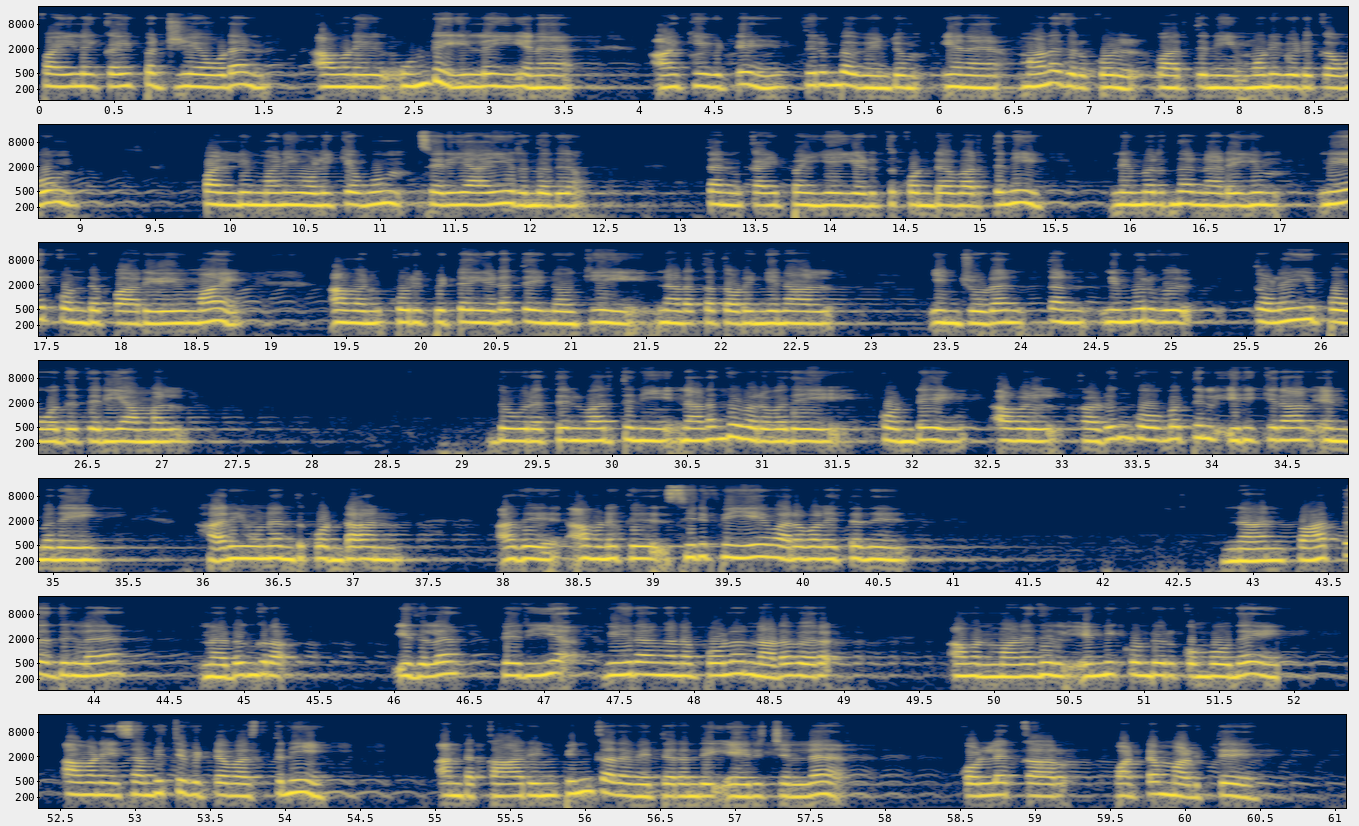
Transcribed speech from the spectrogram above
பயிலை கைப்பற்றியவுடன் அவனை உண்டு இல்லை என ஆக்கிவிட்டு திரும்ப வேண்டும் என மனதிற்குள் வர்த்தினி முடிவெடுக்கவும் பள்ளி மணி ஒழிக்கவும் சரியாயிருந்தது. தன் கைப்பையை எடுத்துக்கொண்ட வர்த்தினி நிமிர்ந்த நடையும் நேர்கொண்ட பார்வையுமாய் அவன் குறிப்பிட்ட இடத்தை நோக்கி நடக்கத் தொடங்கினாள். இன்றுடன் தன் நிமிர்வு தொலைய போவது தெரியாமல் தூரத்தில் வர்த்தினி நடந்து வருவதை கொண்டே அவள் கடுங்கோபத்தில் இருக்கிறாள் என்பதை ஹரி உணர்ந்து கொண்டான். அது அவனுக்கு சிரிப்பையே வரவழைத்தது. நான் பார்த்ததில்ல நடுங்குறா. இதுல பெரிய வீராங்கனை போல நடவர அவன் மனதில் எண்ணிக்கொண்டிருக்கும் போதே அவனை சபித்து விட்ட வஸ்தினி அந்த காரின் பின் கதவை திறந்து ஏறி செல்ல. கொள்ளைக்கார் வட்டம் அடித்து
